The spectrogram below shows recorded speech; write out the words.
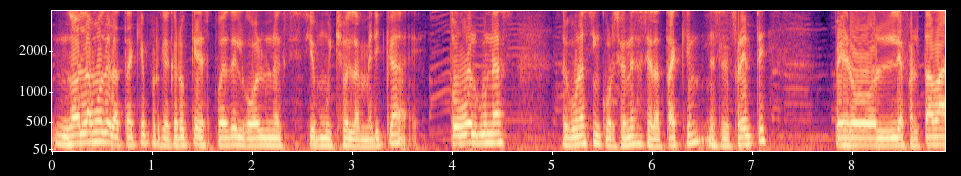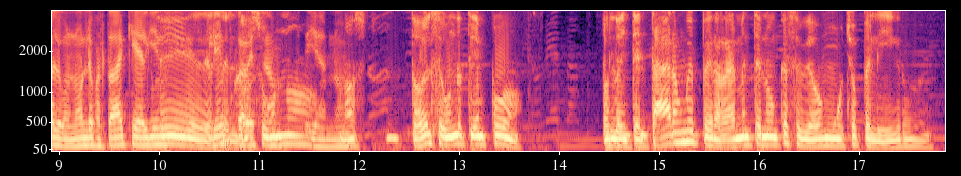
no hablamos del ataque porque creo que después del gol no existió mucho el América. Tuvo algunas, algunas incursiones hacia el ataque, hacia el frente, pero le faltaba algo, ¿no? Le faltaba que alguien... Sí, desde el con cabeza 2-1. fría, ¿no? no, todo el segundo tiempo, pues lo intentaron, güey, pero realmente nunca se vio mucho peligro, güey.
